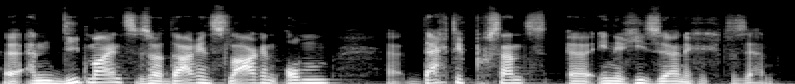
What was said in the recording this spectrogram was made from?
en DeepMind zou daarin slagen om 30% energiezuiniger te zijn.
